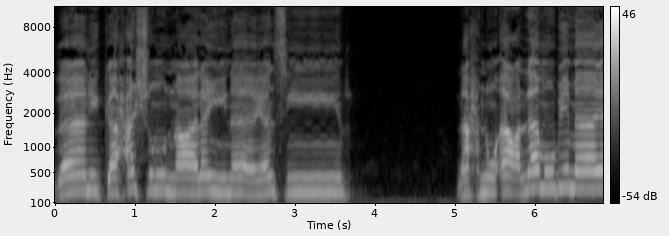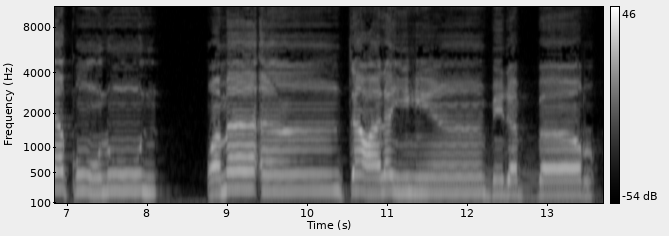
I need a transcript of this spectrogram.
ذلك حشر علينا يسير. نحن أعلم بما يقولون. وما أنت عليهم بجبار.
